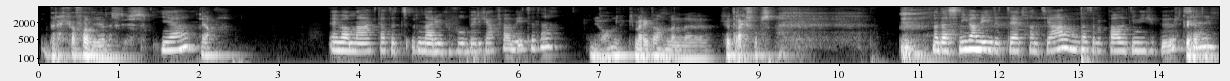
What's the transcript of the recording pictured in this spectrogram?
berg gaat van eerder. Dus Ja. ja. En wat maakt dat het naar uw gevoel bergaf gaat, weet je dat? ja, ik merk dat aan mijn eh gedrag soms. Maar dat is niet vanwege de tijd van het jaar, omdat er bepaalde dingen gebeurd Ik weet het zijn. niet.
